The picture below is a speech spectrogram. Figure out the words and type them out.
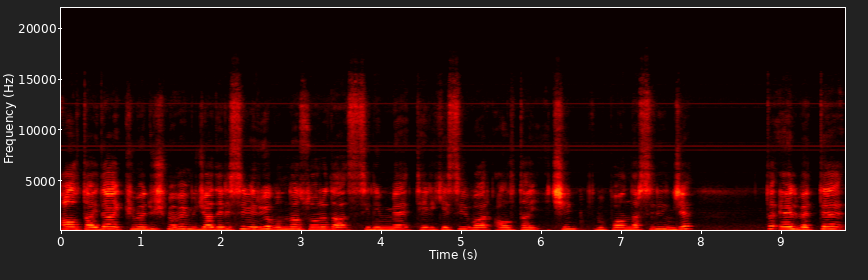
Altay'da küme düşmeme mücadelesi veriyor. Bundan sonra da silinme tehlikesi var Altay için. Bu puanlar silinince da elbette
